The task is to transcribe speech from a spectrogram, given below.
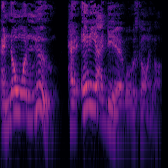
And no one knew, had any idea what was going on.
